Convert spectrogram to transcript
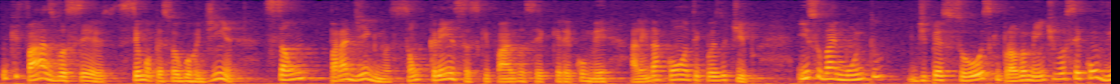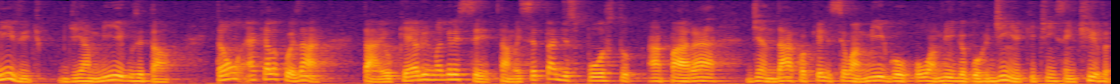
O que faz você ser uma pessoa gordinha são paradigmas, são crenças que faz você querer comer além da conta e coisa do tipo. Isso vai muito de pessoas que provavelmente você convive, de amigos e tal. Então é aquela coisa, ah, tá, eu quero emagrecer, tá, mas você está disposto a parar de andar com aquele seu amigo ou amiga gordinha que te incentiva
